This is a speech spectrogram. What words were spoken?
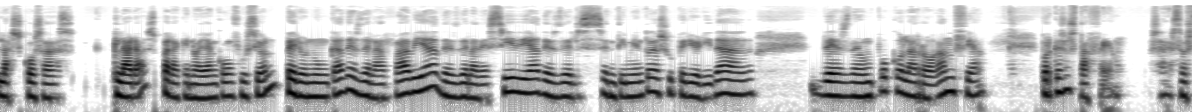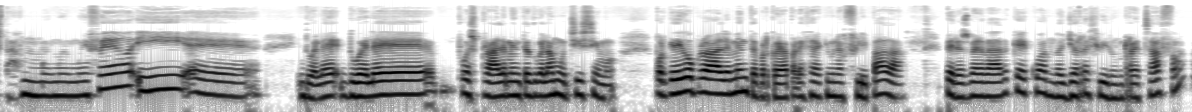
las cosas claras para que no haya confusión, pero nunca desde la rabia, desde la desidia, desde el sentimiento de superioridad, desde un poco la arrogancia porque eso está feo. O sea, eso está muy, muy, muy feo y eh, duele, duele, pues probablemente duela muchísimo. ¿Por qué digo probablemente? Porque voy a parecer aquí una flipada, pero es verdad que cuando yo he recibido un rechazo,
